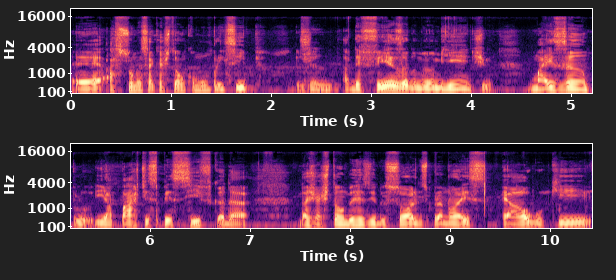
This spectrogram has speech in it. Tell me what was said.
é, assume essa questão como um princípio. A defesa do meio ambiente mais amplo e a parte específica da, da gestão dos resíduos sólidos, para nós, é algo que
